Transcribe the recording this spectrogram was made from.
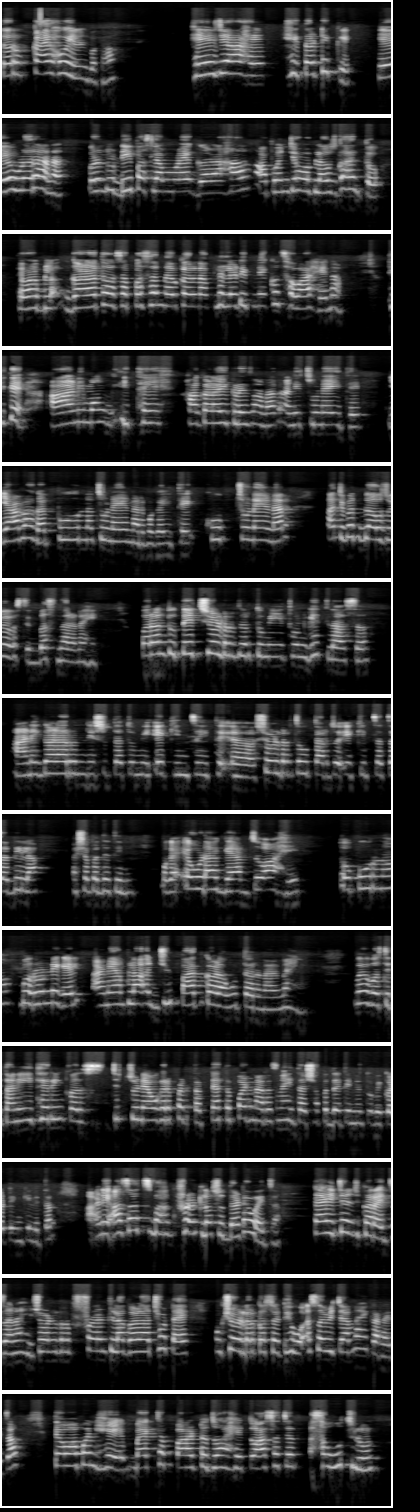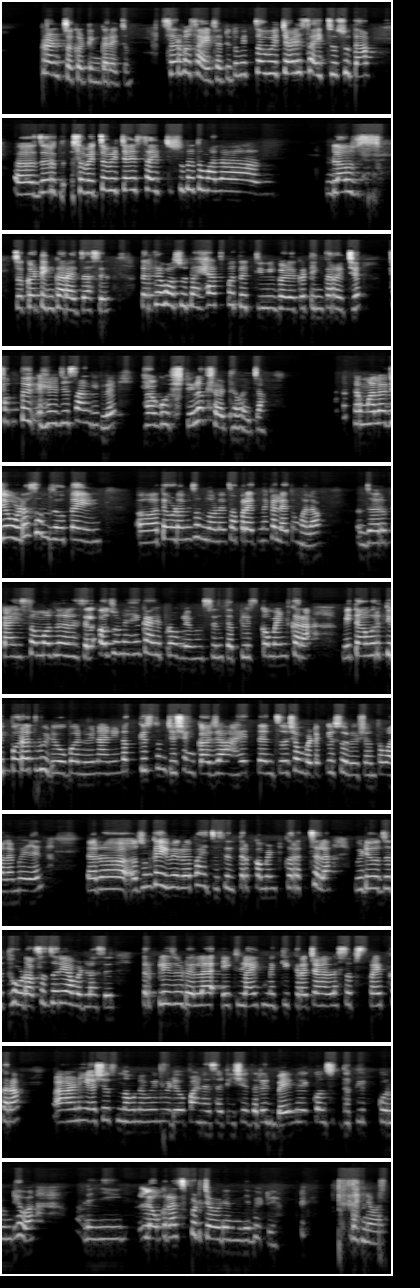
तर काय होईल बघा हे जे आहे हे तर ठीक आहे. हे एवढं राहणार. परंतु डीप असल्यामुळे गळा हा आपण जेव्हा ब्लाऊज घालतो तेव्हा गळा तो असा पसरणार कारण आपल्याला डीपनेकच हवा आहे ना. ठीक आहे? आणि मग इथे हा गळा इकडे जाणार आणि चुण्या इथे या भागात पूर्ण चुण्या येणार बघा. इथे खूप चुण्या येणार. अजिबात ब्लाऊज व्यवस्थित बसणार नाही. परंतु तेच शोल्डर जर तुम्ही इथून घेतलं असं आणि गळा रुंदी सुद्धा तुम्ही एक इंच इथे शोल्डरचा उतार जो एक इंचाचा दिला अशा पद्धतीने. बघा एवढा गॅप जो आहे तो पूर्ण भरून निघेल आणि आपला अजिबात गळा उतरणार नाही. व्यवस्थित आणि इथे रिंकल्स जे चुण्या वगैरे पडतात त्या तर पडणारच नाहीत अशा पद्धतीने तुम्ही कटिंग केली तर. आणि असाच भाग फ्रंटला सुद्धा ठेवायचा. काही चेंज करायचं नाही. शोल्डर फ्रंटला गळा छोटा आहे मग शोल्डर कसं ठेवू असा विचार नाही करायचा. तेव्हा पण हे बॅकचा पार्ट जो आहे तो असाच्या असा उचलून फ्रंटचं कटिंग करायचं. सर्व साईडसाठी तुम्ही चव्वेचाळीस साईजचं सुद्धा जर सव्वे चव्वेचाळीस साईजचं सुद्धा तुम्हाला ब्लाऊजचं कटिंग करायचं असेल तर तेव्हा सुद्धा ह्याच पद्धतीने गळे कटिंग करायचे. फक्त हे जे सांगितले ह्या गोष्टी लक्षात ठेवायच्या. तर मला जेवढं समजवता येईल तेवढा तेवढं मी समजवण्याचा प्रयत्न केलाय तुम्हाला. जर काही समजलं नसेल अजूनही काही प्रॉब्लेम असेल तर प्लीज कमेंट करा. मी त्यावरती परत व्हिडिओ बनवीन आणि नक्कीच तुमच्या शंका ज्या आहेत त्यांचं शंभर टक्के सोल्युशन तुम्हाला मिळेल. तर अजून काही वेगळं पाहायचं असेल तर कमेंट करत चला. व्हिडिओ जर थोडासा जरी आवडला असेल तर प्लीज व्हिडिओला एक लाईक नक्की करा. चॅनलला सबस्क्राईब करा. आणि असेच नवनवीन व्हिडिओ पाहण्यासाठी शेजारील बेल आयकॉन सुद्धा क्लिक करून ठेवा. आणि लवकरच पुढच्या व्हिडिओमध्ये भेटूया. धन्यवाद.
